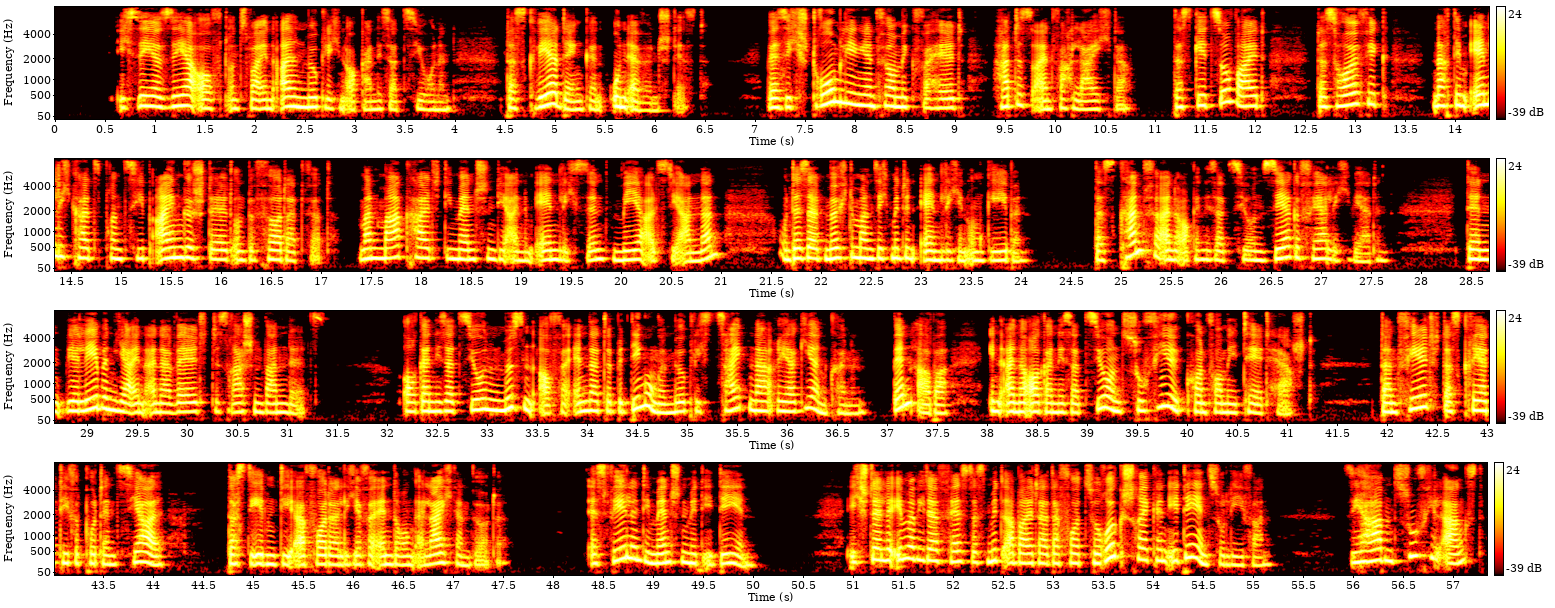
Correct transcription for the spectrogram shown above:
Ich sehe sehr oft, und zwar in allen möglichen Organisationen, dass Querdenken unerwünscht ist. Wer sich stromlinienförmig verhält, hat es einfach leichter. Das geht so weit, dass häufig nach dem Ähnlichkeitsprinzip eingestellt und befördert wird. Man mag halt die Menschen, die einem ähnlich sind, mehr als die anderen, und deshalb möchte man sich mit den Ähnlichen umgeben. Das kann für eine Organisation sehr gefährlich werden, denn wir leben ja in einer Welt des raschen Wandels. Organisationen müssen auf veränderte Bedingungen möglichst zeitnah reagieren können. Wenn aber in einer Organisation zu viel Konformität herrscht, dann fehlt das kreative Potenzial, das eben die erforderliche Veränderung erleichtern würde. Es fehlen die Menschen mit Ideen. Ich stelle immer wieder fest, dass Mitarbeiter davor zurückschrecken, Ideen zu liefern. Sie haben zu viel Angst,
